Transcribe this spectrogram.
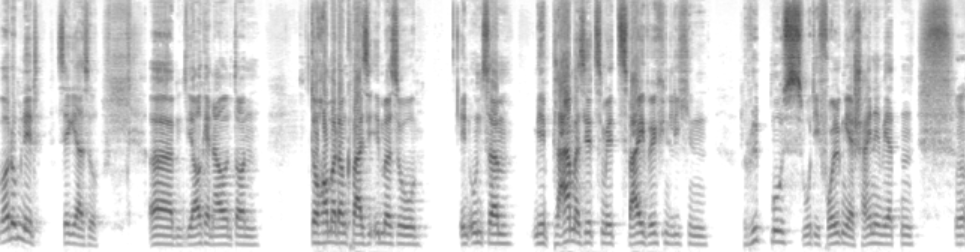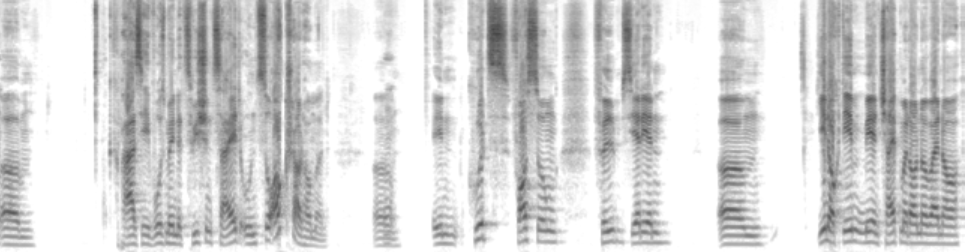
Warum nicht? Sehe ich auch so. Ähm, ja, genau, und dann, da haben wir dann quasi immer so in unserem, wir planen es jetzt mit zwei wöchentlichen Rhythmus, wo die Folgen erscheinen werden. Ja. Ähm, quasi, was wir in der Zwischenzeit uns so angeschaut haben. Ähm, Ja. In Kurzfassung, Film, Serien, ähm, je nachdem, wir entscheiden wir dann aber noch,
